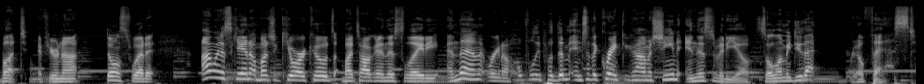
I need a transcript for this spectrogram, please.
But if you're not, don't sweat it. I'm gonna scan a bunch of QR codes by talking to this lady, and then we're gonna hopefully put them into the Crank-a-kai machine in this video. So let me do that real fast.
